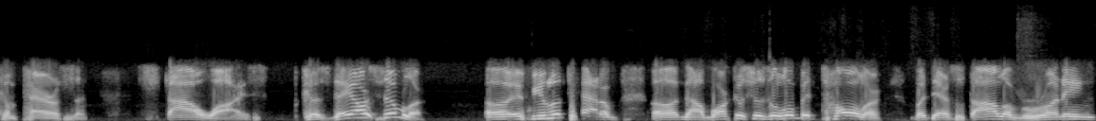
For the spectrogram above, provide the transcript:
comparison, style wise, because they are similar. Uh, if you look at them, uh, now Marcus is a little bit taller, but their style of running,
